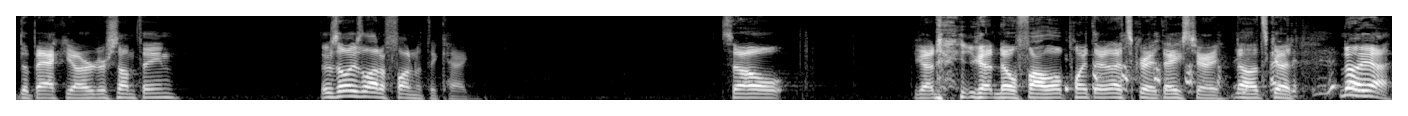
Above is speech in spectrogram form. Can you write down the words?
the backyard or something. There's always a lot of fun with the keg. So you got you got no follow up point there. That's great. Thanks, Jerry. No, it's good. No, yeah.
